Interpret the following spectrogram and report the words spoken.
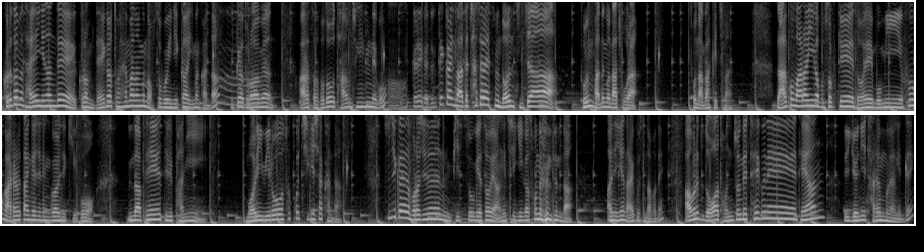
그러다면 다행이긴 한데 그럼 내가 더 할 만한 건 없어 보이니까 이만 간다? 늑대가 돌아오면 알았어 너도 다음 층에 힘내고 어? 그러니까 늑대까지 나한테 찾으라 했으면 넌 진짜 돈 받은 거 나 줘라 돈 안 받겠지만 라고 말하기가 무섭게 너의 몸이 훅 아래로 당겨지는 걸 느끼고 눈앞에 들판이 머리 위로 솟구치기 시작한다. 순식간에 벌어지는 빗속에서 양치기가 손을 흔든다. 아니 얘 알고 있었나 보네? 아무래도 너와 던전의 퇴근에 대한 의견이 다른 모양인데?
